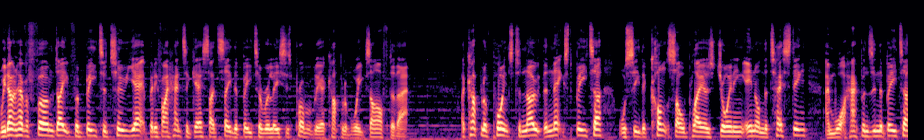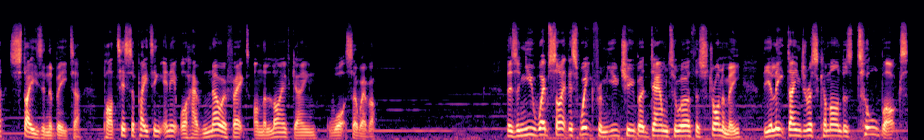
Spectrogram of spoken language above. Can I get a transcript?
We don't have a firm date for beta 2 yet but if I had to guess I'd say the beta release is probably a couple of weeks after that. A couple of points to note the next beta will see the console players joining in on the testing and what happens in the beta stays in the beta Participating in it will have no effect on the live game whatsoever. There's a new website this week from YouTuber Down to Earth Astronomy. The Elite Dangerous Commanders Toolbox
